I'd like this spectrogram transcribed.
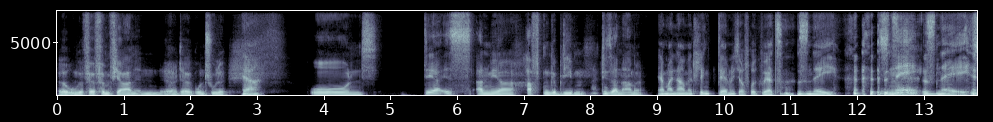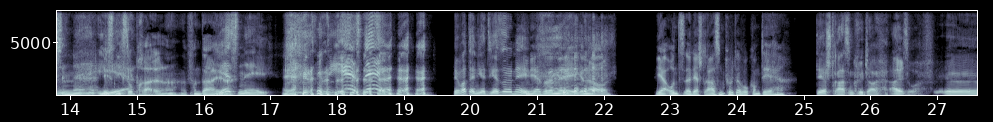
äh, ungefähr fünf Jahren in äh, der Grundschule. Ja. Und der ist an mir haften geblieben, dieser Name. Ja, mein Name klingt dämlich auf rückwärts. Snay. Snay. Snay. Snay. Ist yeah. nicht so prall, ne? Von daher. Yes, nay. Ja. yes, nay. Ja, was denn jetzt? Yes oder nee? Yes oder nee, genau. Ja, und äh, der Straßenköter, wo kommt der her? Der Straßenköter. Also, äh,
